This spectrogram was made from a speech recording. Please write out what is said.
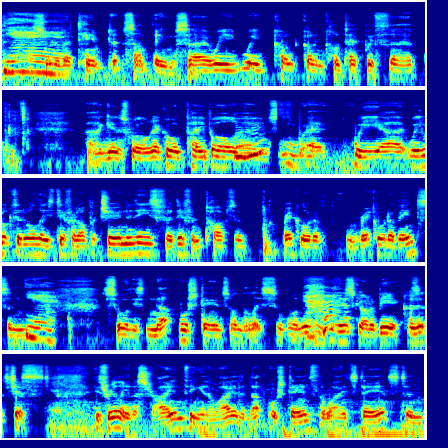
yeah. sort of attempt at something. So we we con- got in contact with. Uh, uh, Guinness World Record people, Mm-hmm. and we uh, we looked at all these different opportunities for different types of record of record events, and yeah. saw this nutbush dance on the list, and thought this, has got to be it because it's just it's really an Australian thing in a way. The nutbush dance, the way it's danced, and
